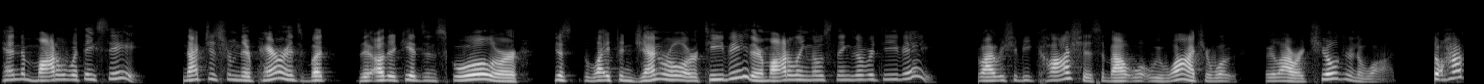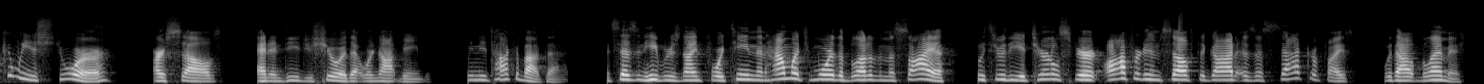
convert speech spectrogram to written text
tend to model what they see, not just from their parents, but the other kids in school or just life in general or TV. They're modeling those things over TV. Why we should be cautious about what we watch or what we allow our children to watch. So, how can we assure ourselves and indeed Yeshua that we're not being? We need to talk about that. It says in Hebrews 9:14, then how much more the blood of the Messiah, who through the eternal Spirit offered himself to God as a sacrifice without blemish,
